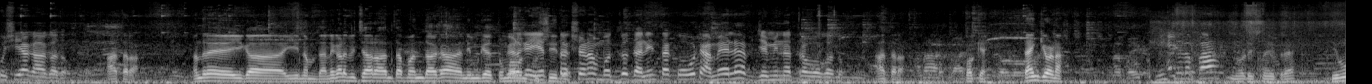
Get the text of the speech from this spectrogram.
ಖುಷಿಯಾಗಿ ಆಗೋದು ಆ ಥರ. ಅಂದರೆ ಈಗ ಈ ನಮ್ಮ ದನಗಳ ವಿಚಾರ ಅಂತ ಬಂದಾಗ ನಿಮಗೆ ತುಂಬ ಬೆಳಗ್ಗೆ ಖುಷಿ ಎದ್ದ ಇದೆ. ತಕ್ಷಣ ಮೊದಲು ದನಿನ್ ತಕ್ಕ ಹೋಗ್ಬಿಟ್ಟು ಆಮೇಲೆ ಜಮೀನ್ ಹತ್ರ ಹೋಗೋದು. ಆ ಥರ. ಓಕೆ. ಥ್ಯಾಂಕ್ ಯು ಅಣ್ಣ. ನೋಡಿ ಸ್ನೇಹಿತರೆ ಇವು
